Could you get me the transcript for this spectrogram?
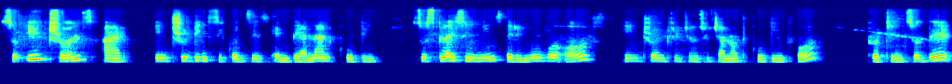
So introns are intruding sequences and they are non-coding. So splicing means the removal of intron regions which are not coding for protein. So there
